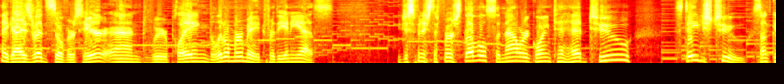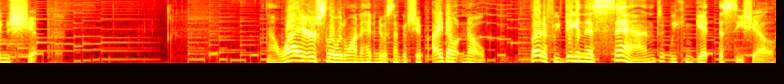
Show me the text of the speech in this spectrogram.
Hey guys, Red Silvers here, and we're playing The Little Mermaid for the NES. We just finished the first level, so now we're going to head to Stage 2, Sunken Ship. Now, why Ursula would want to head into a sunken ship, I don't know. But if we dig in this sand, we can get a seashell.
